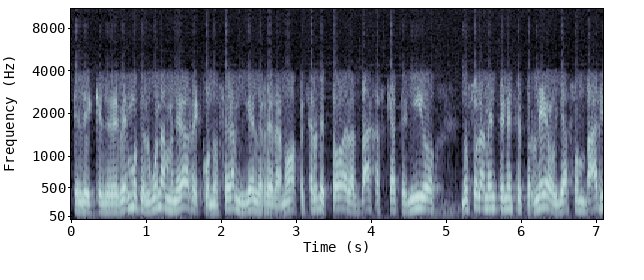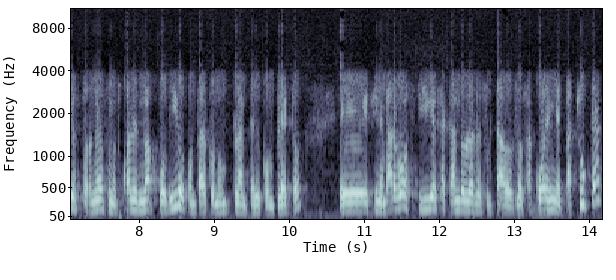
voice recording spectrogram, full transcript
que le, que le debemos de alguna manera reconocer a Miguel Herrera, ¿no? A pesar de todas las bajas que ha tenido, no solamente en este torneo, ya son varios torneos en los cuales no ha podido contar con un plantel completo. Eh, sin embargo, sigue sacando los resultados. Lo sacó en Pachuca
